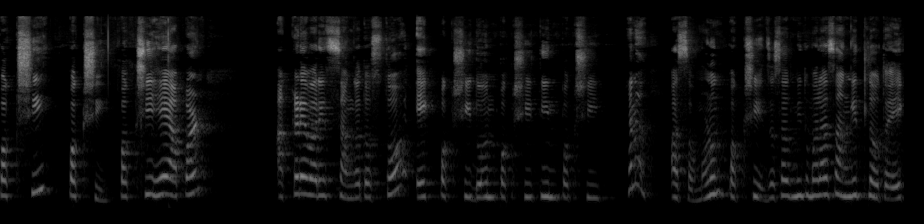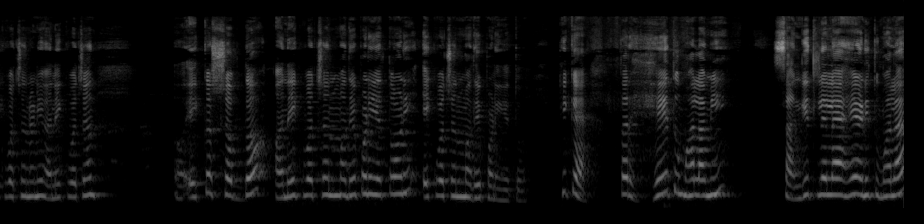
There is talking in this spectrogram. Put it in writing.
पक्षी पक्षी. पक्षी हे आपण आकडेवारीत सांगत असतो. एक पक्षी दोन पक्षी तीन पक्षी. है ना? असं. म्हणून पक्षी जसं मी तुम्हाला सांगितलं होतं एक वचन आणि अनेक वचन एकच शब्द अनेक वचनमध्ये पण येतो आणि एक वचनमध्ये पण येतो. ठीक आहे? तर हे तुम्हाला मी सांगितलेलं आहे आणि तुम्हाला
